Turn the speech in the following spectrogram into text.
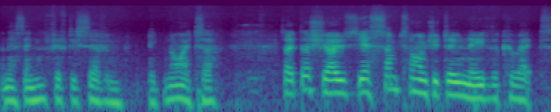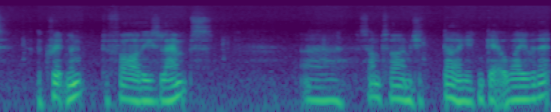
an SN57 igniter. So it does shows yes sometimes you do need the correct equipment to fire these lamps. Uh, sometimes you don't you can get away with it.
